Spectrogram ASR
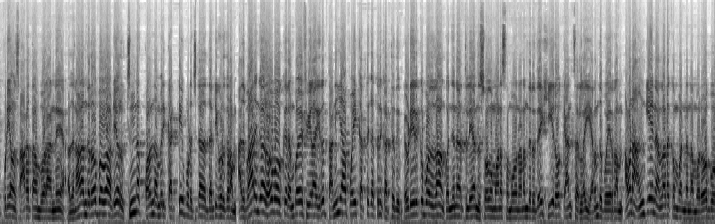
எப்படி அவன் சாகத்தான் போறான்னு. அதனால அந்த ரோபோவை அப்படியே ஒரு சின்ன குழந்தை மாதிரி கட்டி பிடிச்சிட்டு அதை தட்டி கொடுக்குறான். அது பாருங்க ரோபோவுக்கு ரொம்பவே ஃபீல் ஆகிரும். தனியா போய் கத்து கத்துன்னு கத்துது. இப்படி இருக்கும் தான் கொஞ்ச நேரத்திலேயே அந்த சோகமான சம்பவம் நடந்துருது. ஹீரோ கேன்சர்ல இறந்து போயிடுறான். அவனை அங்கேயே நல்லடக்கம் பண்ண நம்ம ரோபோ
